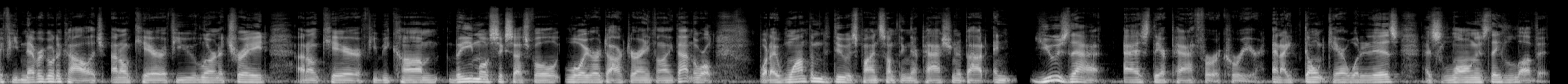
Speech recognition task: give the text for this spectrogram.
if you never go to college. I don't care if you learn a trade. I don't care if you become the most successful lawyer or doctor or anything like that in the world. What I want them to do is find something they're passionate about and use that as their path for a career. And I don't care what it is as long as they love it.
